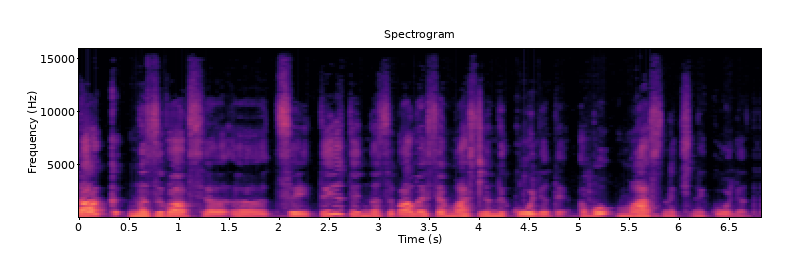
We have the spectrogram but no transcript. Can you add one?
так називався цей тиждень, називалися масляні коляди або масничні коляди.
